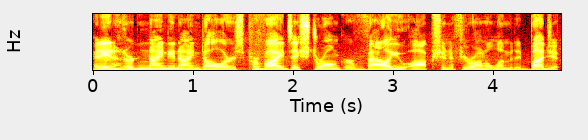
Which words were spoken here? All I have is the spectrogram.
at $899 provides a stronger value option if you're on a limited budget.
